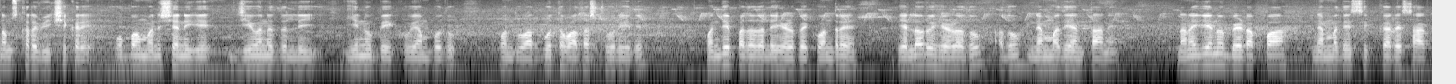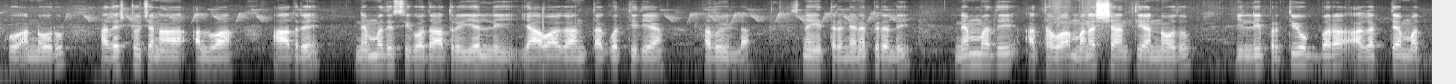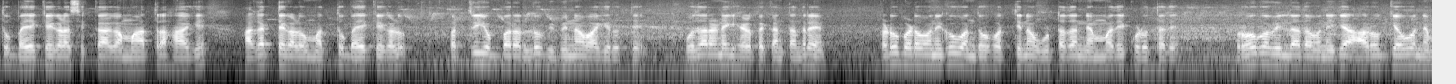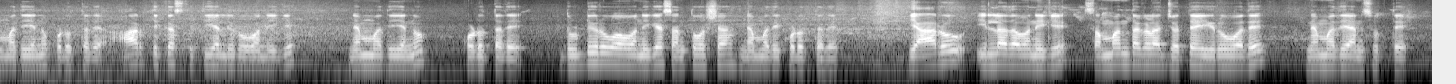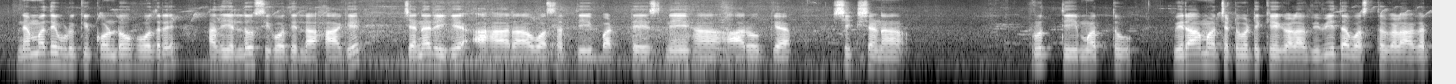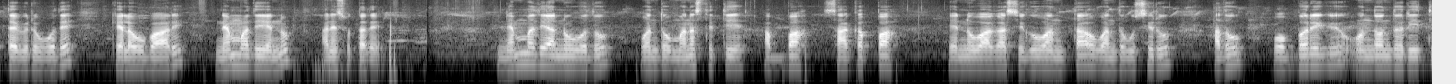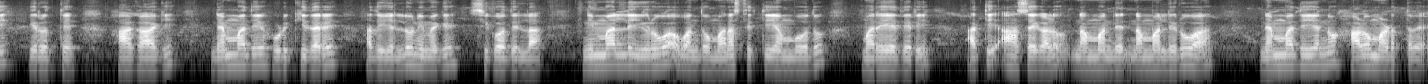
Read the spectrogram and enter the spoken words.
ನಮಸ್ಕಾರ ವೀಕ್ಷಕರೇ, ಒಬ್ಬ ಮನುಷ್ಯನಿಗೆ ಜೀವನದಲ್ಲಿ ಏನು ಬೇಕು ಎಂಬುದು ಒಂದು ಅದ್ಭುತವಾದ ಸ್ಟೋರಿ ಇದೆ. ಒಂದೇ ಪದದಲ್ಲಿ ಹೇಳಬೇಕು ಅಂದರೆ, ಎಲ್ಲರೂ ಹೇಳೋದು ಅದು ನೆಮ್ಮದಿ ಅಂತಾನೆ. ನನಗೇನು ಬೇಡಪ್ಪ, ನೆಮ್ಮದಿ ಸಿಕ್ಕರೆ ಸಾಕು ಅನ್ನೋರು ಅದೆಷ್ಟು ಜನ ಅಲ್ವಾ? ಆದರೆ, ನೆಮ್ಮದಿ ಸಿಗೋದಾದರೂ ಎಲ್ಲಿ, ಯಾವಾಗ ಅಂತ ಗೊತ್ತಿದೆಯಾ? ಅದು ಇಲ್ಲ. ಸ್ನೇಹಿತರೆ, ನೆನಪಿರಲಿ, ನೆಮ್ಮದಿ ಅಥವಾ ಮನಃಶಾಂತಿ ಅನ್ನೋದು ಇಲ್ಲಿ ಪ್ರತಿಯೊಬ್ಬರ ಅಗತ್ಯ ಮತ್ತು ಬಯಕೆಗಳ ಸಿಕ್ಕಾಗ ಮಾತ್ರ ಹಾಗೆ ಅಗತ್ಯಗಳು ಮತ್ತು ಬಯಕೆಗಳು ಪ್ರತಿಯೊಬ್ಬರಲ್ಲೂ ವಿಭಿನ್ನವಾಗಿರುತ್ತೆ. ಉದಾಹರಣೆಗೆ ಹೇಳಬೇಕಂತಂದರೆ ಕಡು ಬಡವನಿಗೂ ಒಂದು ಹೊತ್ತಿನ ಊಟದ ನೆಮ್ಮದಿ ಕೊಡುತ್ತದೆ. ರೋಗವಿಲ್ಲದವನಿಗೆ ಆರೋಗ್ಯವು ನೆಮ್ಮದಿಯನ್ನು ಕೊಡುತ್ತದೆ. ಆರ್ಥಿಕ ಸ್ಥಿತಿಯಲ್ಲಿರುವವನಿಗೆ ನೆಮ್ಮದಿಯನ್ನು ಕೊಡುತ್ತದೆ. ದುಡ್ಡಿರುವವನಿಗೆ ಸಂತೋಷ, ನೆಮ್ಮದಿ ಕೊಡುತ್ತದೆ. ಯಾರೂ ಇಲ್ಲದವನಿಗೆ ಸಂಬಂಧಗಳ ಜೊತೆ ಇರುವುದೇ ನೆಮ್ಮದಿ ಅನಿಸುತ್ತೆ. ನೆಮ್ಮದಿ ಹುಡುಕಿಕೊಂಡು ಹೋದರೆ ಅದು ಎಲ್ಲೂ ಸಿಗೋದಿಲ್ಲ. ಹಾಗೆ ಜನರಿಗೆ ಆಹಾರ, ವಸತಿ, ಬಟ್ಟೆ, ಸ್ನೇಹ, ಆರೋಗ್ಯ, ಶಿಕ್ಷಣ, ವೃತ್ತಿ ಮತ್ತು ವಿರಾಮ ಚಟುವಟಿಕೆಗಳ ವಿವಿಧ ವಸ್ತುಗಳ ಅಗತ್ಯವಿರುವುದೇ ಕೆಲವು ಬಾರಿ ನೆಮ್ಮದಿಯನ್ನು ಅನಿಸುತ್ತದೆ. ನೆಮ್ಮದಿ ಅನ್ನುವುದು ಒಂದು ಮನಸ್ಥಿತಿ ಹಬ್ಬ ಸಾಕಪ್ಪ ಎನ್ನುವಾಗ ಸಿಗುವಂಥ ಒಂದು ಉಸಿರು. ಅದು ಒಬ್ಬರಿಗೆ ಒಂದೊಂದು ರೀತಿ ಇರುತ್ತೆ. ಹಾಗಾಗಿ ನೆಮ್ಮದಿ ಹುಡುಕಿದರೆ ಅದು ಎಲ್ಲೂ ನಿಮಗೆ ಸಿಗೋದಿಲ್ಲ. ನಿಮ್ಮಲ್ಲಿ ಇರುವ ಒಂದು ಮನಸ್ಥಿತಿ ಎಂಬುದು ಮರೆಯದಿರಿ. ಅತಿ ಆಸೆಗಳು ನಮ್ಮಲ್ಲಿ, ನಮ್ಮಲ್ಲಿರುವ ನೆಮ್ಮದಿಯನ್ನು ಹಾಳು ಮಾಡುತ್ತವೆ.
